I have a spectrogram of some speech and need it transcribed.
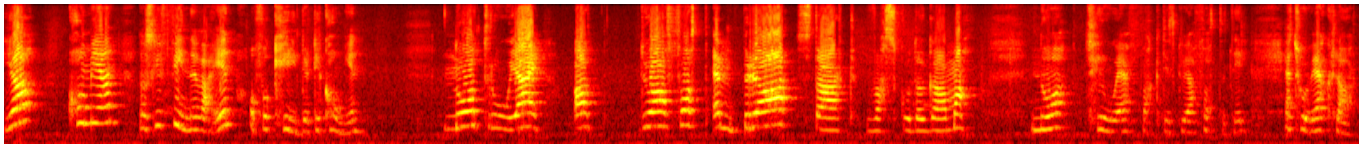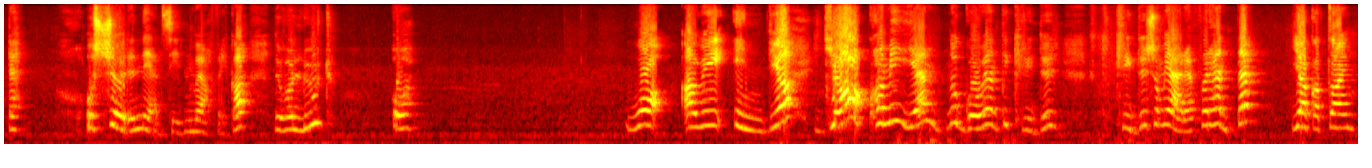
Ja, Kom igjen, nå skal vi finne veien og få krydder til kongen. Nå tror jeg at du har fått en bra start, Vasco da Gama. Nå tror jeg faktisk vi har fått det til. Jeg tror vi har klart det. Å kjøre nedsiden ved Afrika, det var lurt. Og Wow, er vi i India? ja, kom igjen! Nå går vi og henter krydder, krydder som jeg er her for å hente. Ja, kaptein.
